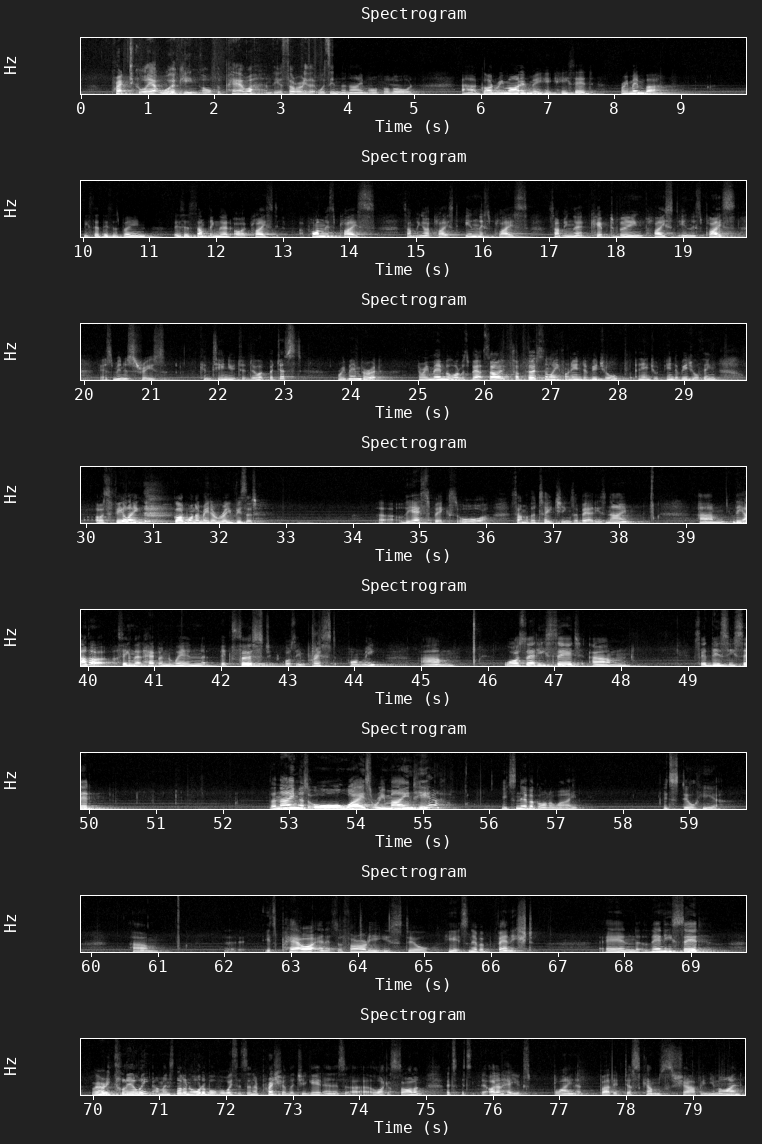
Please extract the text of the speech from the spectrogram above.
practical outworking of the power and the authority that was in the name of the Lord. Uh, God reminded me, he, he said, Remember, he said, This has been, this is something that I placed upon this place, something I placed in this place something that kept being placed in this place as ministries continue to do it, but just remember it and remember what it was about. So, for personally, for an individual, an individual thing, I was feeling God wanted me to revisit uh, the aspects or some of the teachings about His name. Um, the other thing that happened when it first was impressed upon me um, was that he said, um, said this, he said, the name has always remained here. It's never gone away. It's still here. Um, its power and its authority is still here. It's never vanished. And then he said, very clearly. I mean, it's not an audible voice, it's an impression that you get, and it's uh, like a silent, it's, it's, I don't know how you explain it, but it just comes sharp in your mind.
